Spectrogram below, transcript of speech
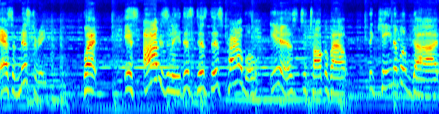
as a mystery, but it's obviously this this this parable is to talk about the kingdom of God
